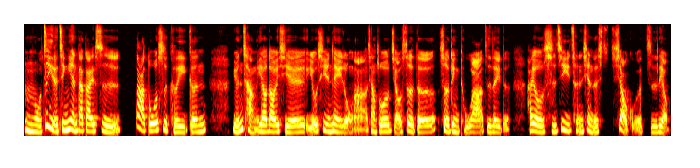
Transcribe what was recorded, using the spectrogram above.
嗯，我自己的经验大概是大多是可以跟原厂要到一些游戏内容啊，像说角色的设定图啊之类的，还有实际呈现的效果的资料。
